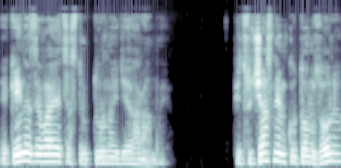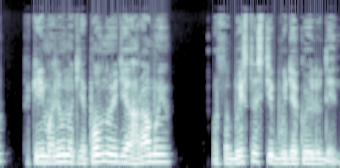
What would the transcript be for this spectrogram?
який називається структурною діаграмою. Під сучасним кутом зору такий малюнок є повною діаграмою особистості будь-якої людини.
